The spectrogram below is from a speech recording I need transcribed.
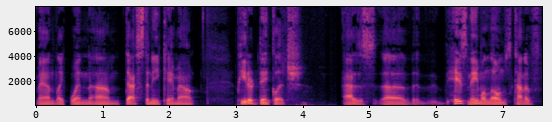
man. Like when um, Destiny came out, Peter Dinklage, as uh, his name alone was kind of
